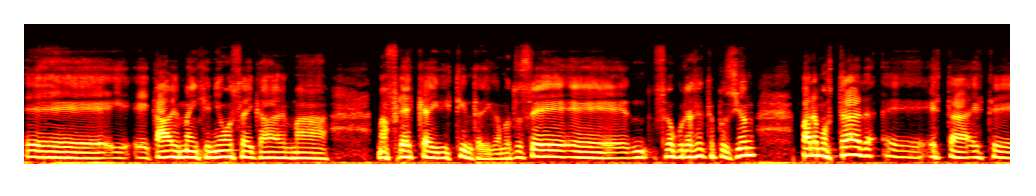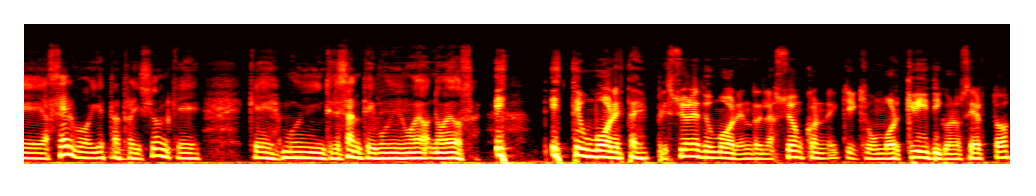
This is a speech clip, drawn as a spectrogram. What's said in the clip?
eh, cada vez más ingeniosa y cada vez más, más fresca y distinta, digamos. Entonces, se ocurrió hacer esta exposición para mostrar esta, este acervo y esta tradición que, que es muy interesante y muy novedosa. Este humor, estas expresiones de humor en relación con eh, que, que humor crítico, ¿no es cierto?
